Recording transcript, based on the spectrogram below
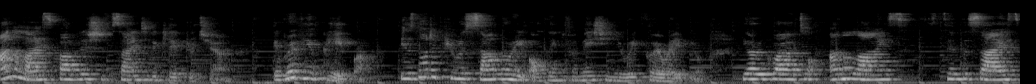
Analyze published scientific literature. A review paper is not a pure summary of the information you read for a review. You are required to analyze, synthesize,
